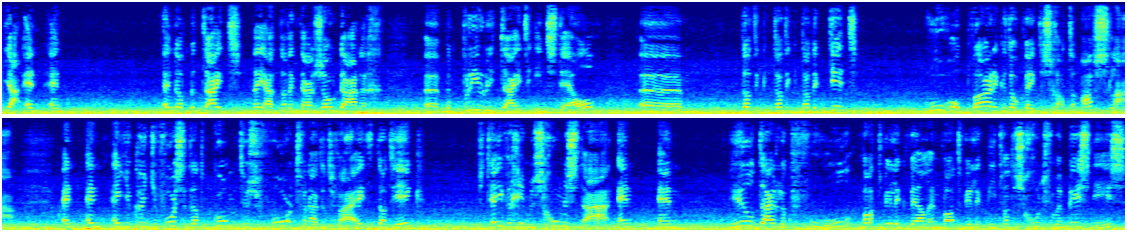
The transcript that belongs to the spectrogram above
ja, en, en en dat mijn tijd, nou ja, dat ik daar zodanig mijn prioriteiten in stel. Uh, dat, ik, dat, ik, dat ik dit, hoe op waar ik het ook weet te schatten, afsla. En, en, en je kunt je voorstellen, dat komt dus voort vanuit het feit dat ik stevig in mijn schoenen sta. En, en heel duidelijk voel wat wil ik wel en wat wil ik niet. Wat is goed voor mijn business.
